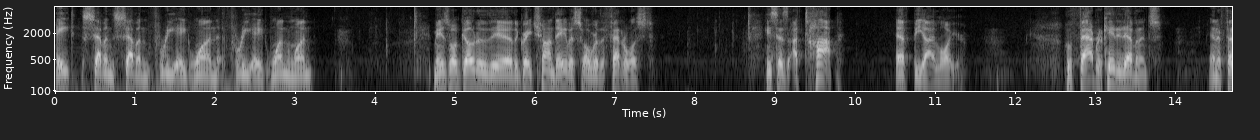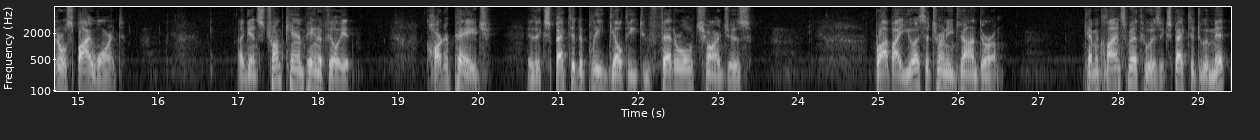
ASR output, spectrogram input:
877-381-3811. May as well go to the the great Sean Davis over the Federalist. He says a top FBI lawyer who fabricated evidence in a federal spy warrant against Trump campaign affiliate Carter Page is expected to plead guilty to federal charges brought by U.S. Attorney John Durham. Kevin Clinesmith, who is expected to admit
